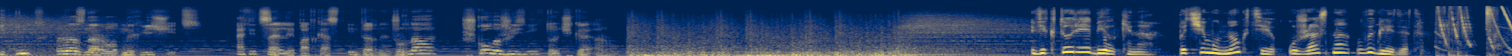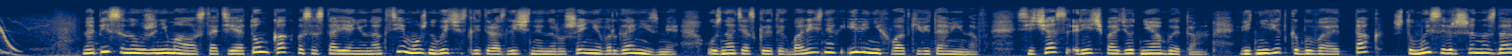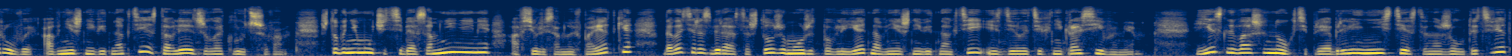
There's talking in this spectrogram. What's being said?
Институт разнородных вещиц. Официальный подкаст интернет-журнала школа жизни.ру. Виктория Белкина. Почему ногти ужасно выглядят? Написано уже немало статей о том, как по состоянию ногтей можно вычислить различные нарушения в организме, узнать о скрытых болезнях или нехватке витаминов. Сейчас речь пойдет не об этом, ведь нередко бывает так, что мы совершенно здоровы, а внешний вид ногтей оставляет желать лучшего. Чтобы не мучить себя сомнениями, а все ли со мной в порядке, давайте разбираться, что же может повлиять на внешний вид ногтей и сделать их некрасивыми. Если ваши ногти приобрели неестественно желтый цвет,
